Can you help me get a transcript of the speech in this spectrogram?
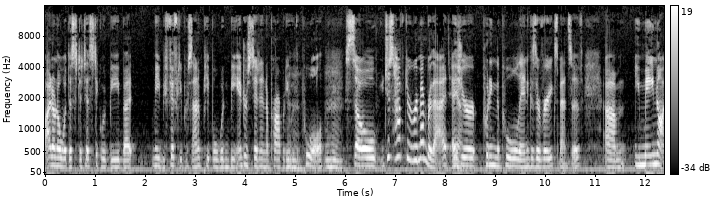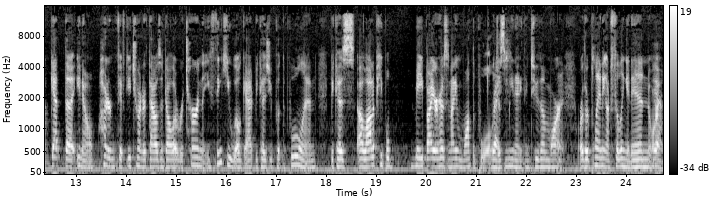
I don't know what the statistic would be, but maybe 50% of people wouldn't be interested in a property with a pool. So, you just have to remember that as Yeah. you're putting the pool in because they're very expensive. Um, you may not get the, you know, $150,000, $200,000 return that you think you will get because you put the pool in because a lot of people may buy your house and not even want the pool. It doesn't mean anything to them, or Right. or they're planning on filling it in, or Yeah.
